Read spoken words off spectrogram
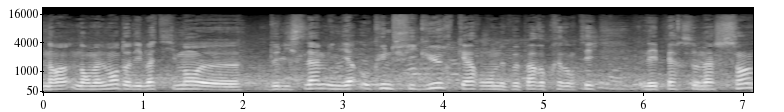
normalement dans les bâtiments euh, de l'islam il n'y a aucune figure car on ne peut pas représenter les personnages saints.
